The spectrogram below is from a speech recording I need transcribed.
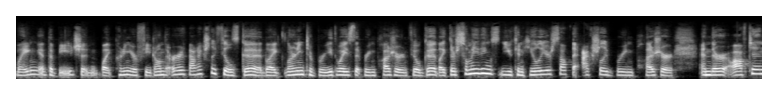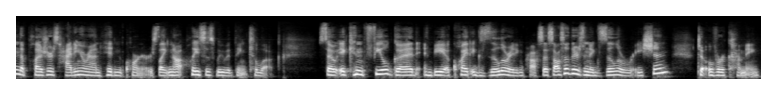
laying at the beach and like putting your feet on the earth, that actually feels good. Like learning to breathe ways that bring pleasure and feel good. Like there's so many things you can heal yourself that actually bring pleasure. And they're often the pleasures hiding around hidden corners, like not places we would think to look. So it can feel good and be a quite exhilarating process. Also, there's an exhilaration to overcoming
